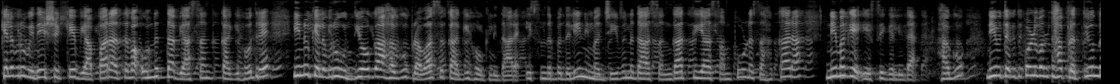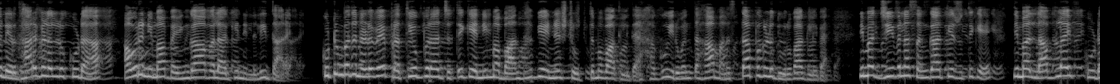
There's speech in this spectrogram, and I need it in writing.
ಕೆಲವರು ವಿದೇಶಕ್ಕೆ ವ್ಯಾಪಾರ ಅಥವಾ ಉನ್ನತ ವ್ಯಾಸಂಗಕ್ಕಾಗಿ ಹೋದ್ರೆ ಇನ್ನು ಕೆಲವರು ಉದ್ಯೋಗ ಹಾಗೂ ಪ್ರವಾಸಕ್ಕಾಗಿ ಹೋಗಲಿದ್ದಾರೆ. ಈ ಸಂದರ್ಭದಲ್ಲಿ ನಿಮ್ಮ ಜೀವನದ ಸಂಗಾತಿಯ ಸಂಪೂರ್ಣ ಸಹಕಾರ ನಿಮಗೆ ಸಿಗಲಿದೆ. ಹಾಗೂ ನೀವು ತೆಗೆದುಕೊಳ್ಳುವಂತಹ ಪ್ರತಿಯೊಂದು ನಿರ್ಧಾರಗಳಲ್ಲೂ ಕೂಡ ಅವರು ನಿಮ್ಮ ಬೆಂಗಾವಲಾಗಿ ನಿಲ್ಲಲಿದ್ದಾರೆ. ಕುಟುಂಬದ ನಡುವೆ ಪ್ರತಿಯೊಬ್ಬರ ಜೊತೆಗೆ ನಿಮ್ಮ ಬಾಂಧವ್ಯ ಇನ್ನಷ್ಟು ಉತ್ತಮವಾಗಲಿದೆ ಹಾಗೂ ಇರುವಂತಹ ಮನಸ್ತಾಪಗಳು ದೂರವಾಗಲಿವೆ. ನಿಮ್ಮ ಜೀವನ ಸಂಗಾತಿಯ ಜೊತೆಗೆ ನಿಮ್ಮ ಲವ್ ಲೈಫ್ ಕೂಡ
